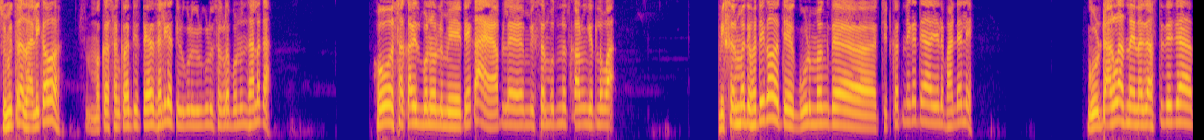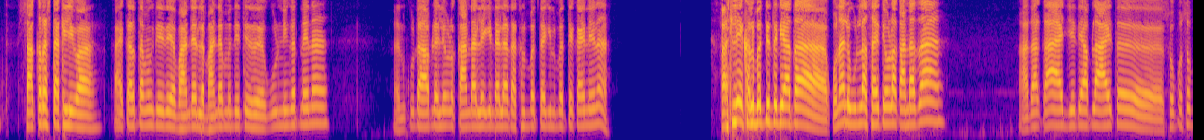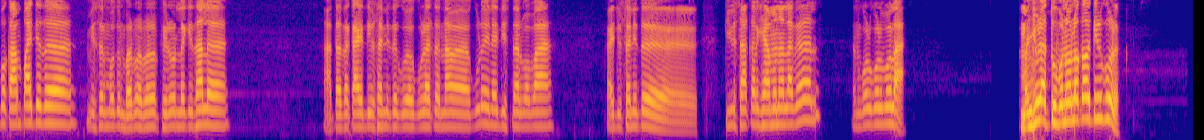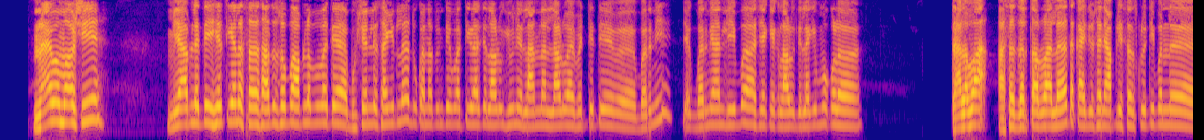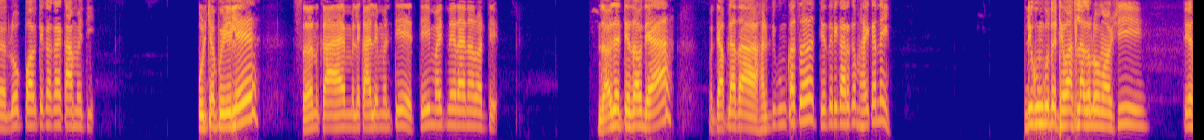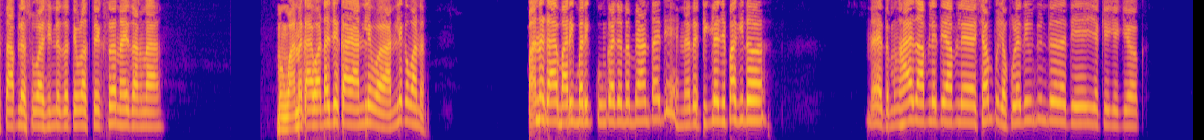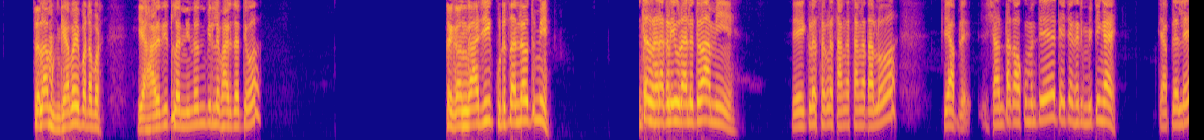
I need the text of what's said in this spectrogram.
सुमित्रा झाली का मकर संक्रांती तयार झाली का? तिळगुळ बिळगुळ सगळं बनवून झालं का? हो सकाळीच बनवलं मी. ते काय आपल्या मिक्सर मधूनच काढून घेतलं वा. मिक्सरमध्ये होते का हो ते? गुळ मग चिटकत नाही का त्या भांड्याले? गुळ टाकलाच नाही ना जास्त त्याच्यात. साखरच टाकली वा. काय करता मग ते? ते भांड्याला भांड्यामध्ये ते गुळ निघत नाही ना. आणि कुठं आपल्याला एवढं कांदा गिंडाला आता खलबत्त्या गिलबत्ते काय नाही ना. असले खलबत्ते तरी आता कोणाला उल्हास आहे तेवढा कांदाचा? आता काय जे ते आपलं आहे तर सोपं सोपं काम पाहिजे तर मिसर मधून भरभर भर फिरवलं की झालं. आता तर काही दिवसांनी तर गु- गुळाचं नाव गुळही नाही दिसणार बाबा. काही दिवसांनी तर तिळ साखर घ्या म्हणा लागल. आणि गोड गोड बोला. मंजुळा तू बनवलं का तिळगुळ? नाही हो मावशी. मी आपलं ते हेच केलं सा- साधं सोपं आपलं बाबा त्या भूषणले सांगितलं. दुकानातून ते तिळाचे लाडू घेऊन ये. लहान लहान लाडू आहे भेटते ते अं, बरणी एक बरणी आणली बस. एक एक लाडू दिला की मोकळं. चालवा असं जर चालू आलं तर काही दिवसांनी आपली संस्कृती पण लोप पावते का काय काम आहे ती पुढच्या पिढीले सण काय म्हणजे काय म्हणते ते माहीत नाही राहणार वाटते. जाऊ द्या ते जाऊ द्या. म्हणजे आपल्याला हळदी कुंकाचं ते तरी कार्यक्रम आहे का नाही? हळदी कुंकू तर ठेवाच लागलो मावशी. तेच तर आपल्या सुवासिनीचा तेवढाच ते सण आहे चांगला. मग वानं काय वाटायचे? काय आणले आणले का वानं? वानं काय बारीक बारीक कुंकाच्या डब्बे आणता येते? नाही तर टिकल्याचे पाकिट. नाही तर मग आहेत आपले ते आपले शॅम्पूच्या पुढे देऊन देऊन ते- ते एक एक एक एक. चला मग घ्या बाई पटापट. हे हळदीतलं निनंद बिल्ले बाहेर जाते हो. ते गंगाजी कुठे चालले हो तुम्ही? तुमच्या घराकडे येऊन आले तर आम्ही. ते इकडे सगळं सांगत सांगत आलो. ते आपले शांता काकू म्हणते त्याच्या घरी मिटिंग आहे. ते आपल्याला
